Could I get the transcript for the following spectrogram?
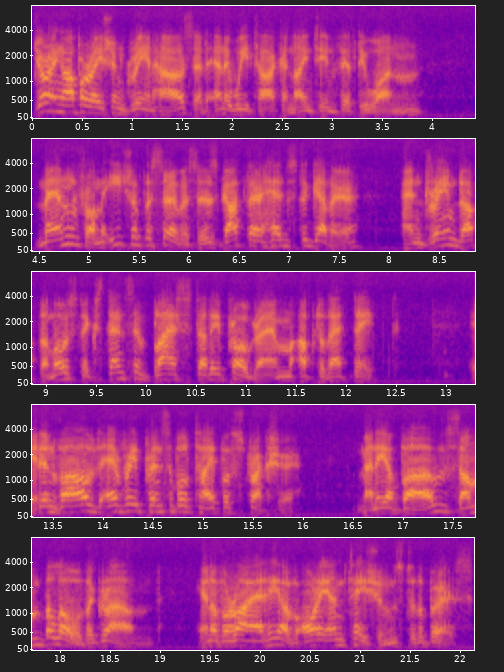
During Operation Greenhouse at Eniwetok in 1951, men from each of the services got their heads together and dreamed up the most extensive blast study program up to that date. It involved every principal type of structure, many above, some below the ground, in a variety of orientations to the burst.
